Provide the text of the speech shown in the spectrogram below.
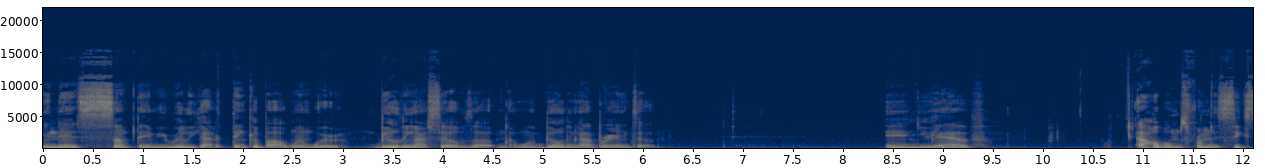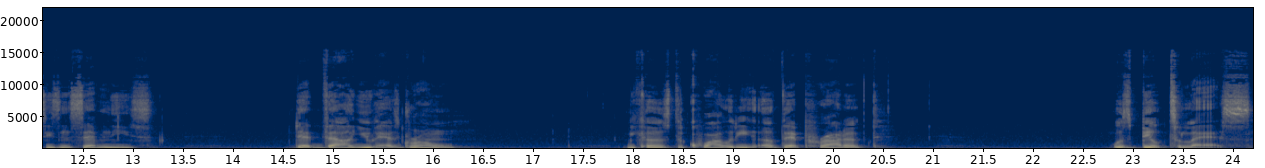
And that's something we really got to think about when we're building ourselves up, when we're building our brands up. And you have albums from the 60s and 70s that value has grown because the quality of that product was built to last.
